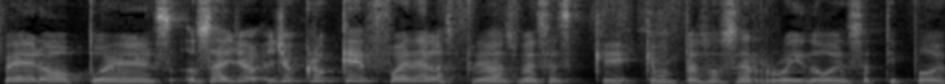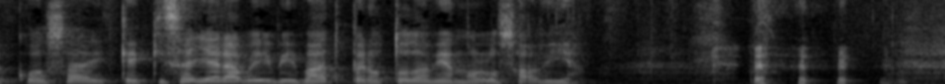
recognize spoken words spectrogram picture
Pero pues, o sea, yo, yo creo que fue de las primeras veces que, que me empezó a hacer ruido ese tipo de cosa y que quizá ya era Baby Bat, pero todavía no lo sabía.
